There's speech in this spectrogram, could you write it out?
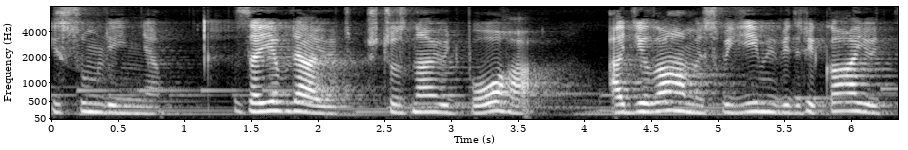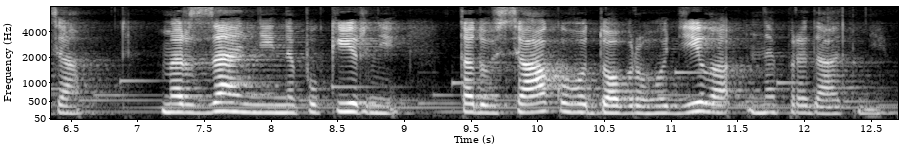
і сумління. Заявляють, що знають Бога, а ділами своїми відрікаються, мерзенні й непокірні, та до всякого доброго діла непридатні.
